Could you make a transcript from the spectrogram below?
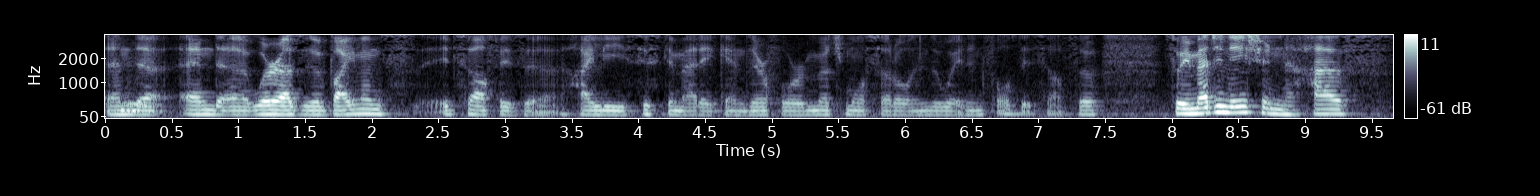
and mm. uh, and uh, whereas the violence itself is uh, highly systematic and therefore much more subtle in the way it unfolds itself so so imagination has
